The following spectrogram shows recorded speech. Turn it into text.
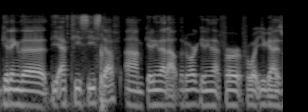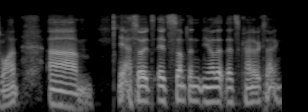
getting the the FTC stuff, um, getting that out the door, getting that for for what you guys want. Um, yeah, so it's it's something you know that that's kind of exciting.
